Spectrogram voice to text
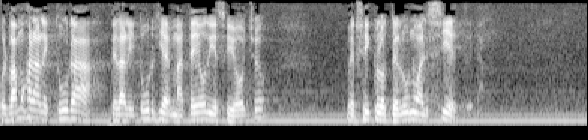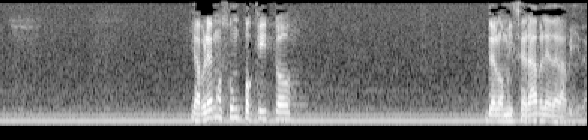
Volvamos a la lectura de la liturgia en Mateo 18, versículos del 1 al 7. Y hablemos un poquito de lo miserable de la vida.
